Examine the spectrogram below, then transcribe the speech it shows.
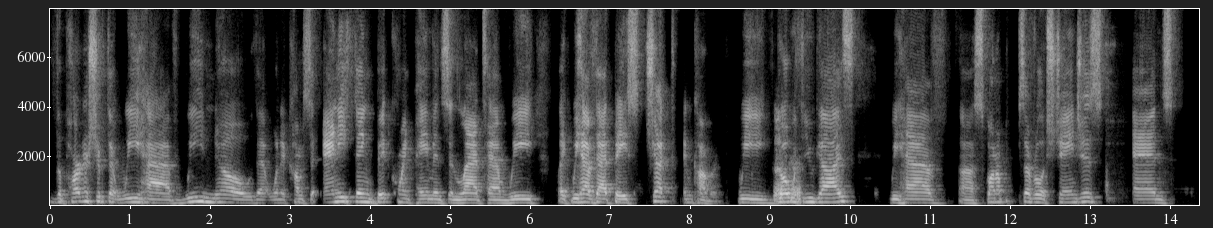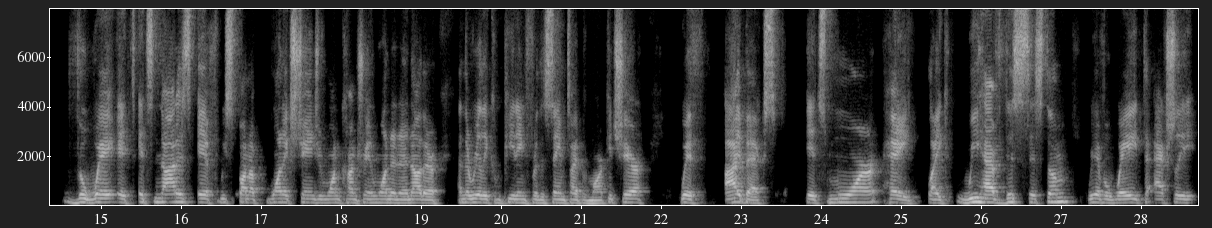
the partnership that we have, we know that when it comes to anything Bitcoin payments in LATAM, we like we have that base checked and covered. We go with you guys. We have uh, spun up several exchanges, and the way it, it's not as if we spun up one exchange in one country and one in another, and they're really competing for the same type of market share. With IBEX, it's more, hey, like we have this system, we have a way to actually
